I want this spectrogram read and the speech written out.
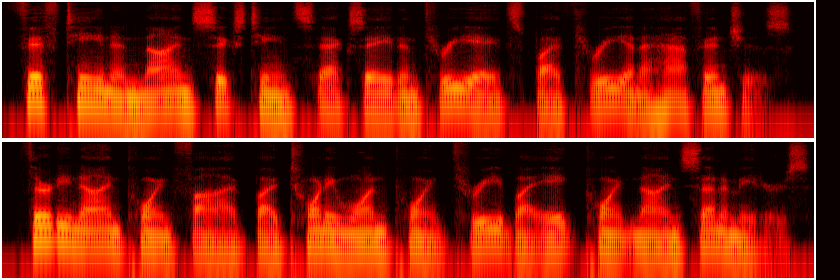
15 and 9 16ths x 8 and 3 eighths by 3.5 inches, 39.5 by 21.3 by 8.9 centimeters.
